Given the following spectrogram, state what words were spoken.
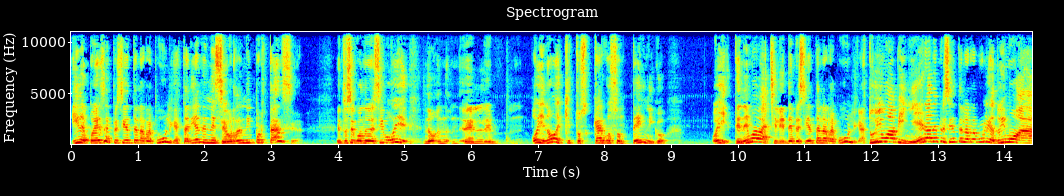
Y después de ser presidente de la República, estarían en ese orden de importancia. Entonces cuando decimos, oye, no, no, el- oye, no, es que estos cargos son técnicos. Oye, tenemos a Bachelet de presidente de la República, tuvimos a Piñera de presidente de la República, tuvimos a,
